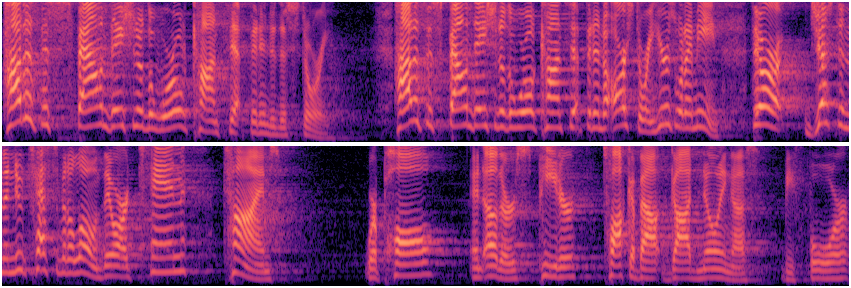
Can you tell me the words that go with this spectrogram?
How does this foundation of the world concept fit into this story? How does this foundation of the world concept fit into our story? Here's what I mean. There are, just in the New Testament alone, there are 10 times where Paul and others, Peter, talk about God knowing us before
